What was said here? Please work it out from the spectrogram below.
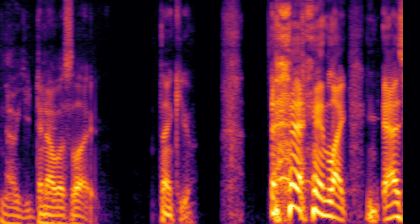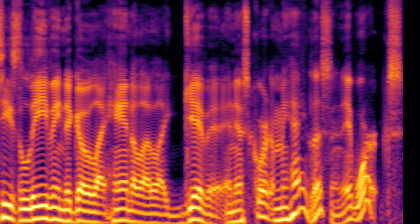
no, you did. And I was like, thank you. and like as he's leaving to go like handle I like give it and escort. I mean, hey, listen, it works.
